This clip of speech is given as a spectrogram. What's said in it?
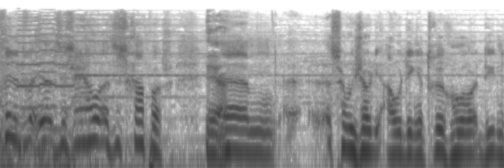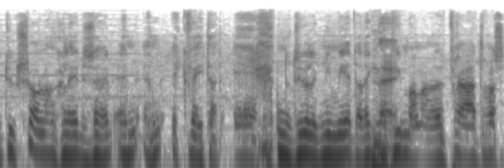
vind het, het is heel, het is grappig. Ja. Ehm, eh, sowieso die oude dingen terug horen die natuurlijk zo lang geleden zijn. En, en ik weet dat echt natuurlijk niet meer dat ik met die man aan het praten was.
